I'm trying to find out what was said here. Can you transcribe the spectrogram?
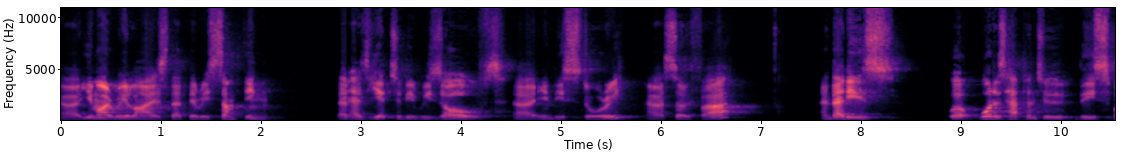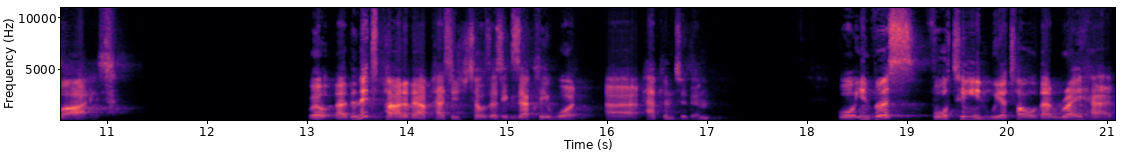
uh, you might realize that there is something that has yet to be resolved uh, in this story uh, so far, and that is, well, what has happened to these spies? Well, uh, the next part of our passage tells us exactly what happened to them. For in verse 14, we are told that Rahab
